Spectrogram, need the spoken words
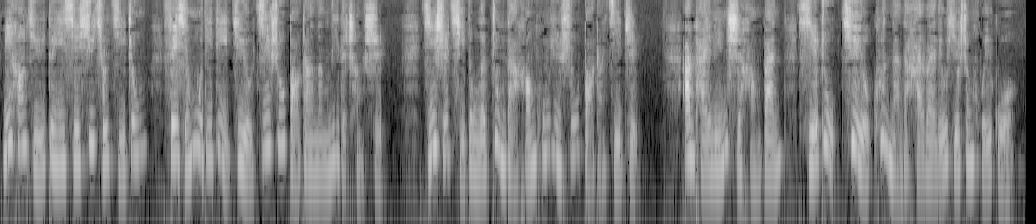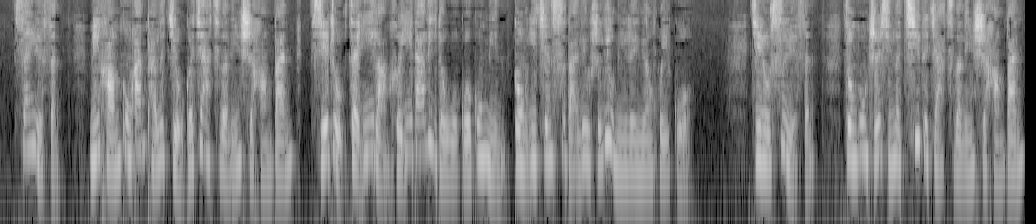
民航局对一些需求集中、飞行目的地具有接收保障能力的城市，及时启动了重大航空运输保障机制，安排临时航班协助确有困难的海外留学生回国。三月份，民航共安排了九个架次的临时航班，协助在伊朗和意大利的我国公民共一千四百六十六名人员回国。进入四月份，总共执行了七个架次的临时航班，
